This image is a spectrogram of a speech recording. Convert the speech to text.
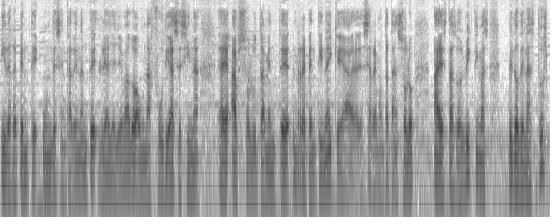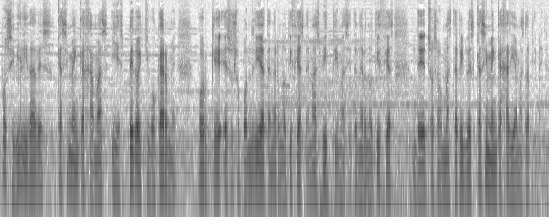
y de repente un desencadenante le haya llevado a una furia asesina eh, absolutamente repentina y que ah, se remonta tan solo a estas dos víctimas. Pero de las dos posibilidades casi me encaja más y espero equivocarme, porque eso supondría tener noticias de más víctimas y tener noticias de hechos aún más terribles, casi me encajaría más la primera.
